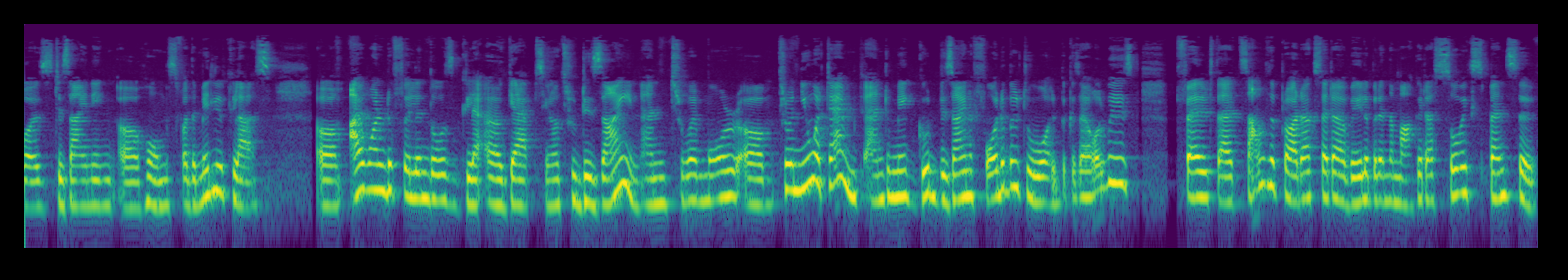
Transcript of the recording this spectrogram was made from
was designing uh, homes for the middle class um, I wanted to fill in those gla- uh, gaps, you know, through design and through a more um, through a new attempt and to make good design affordable to all. Because I always felt that some of the products that are available in the market are so expensive.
